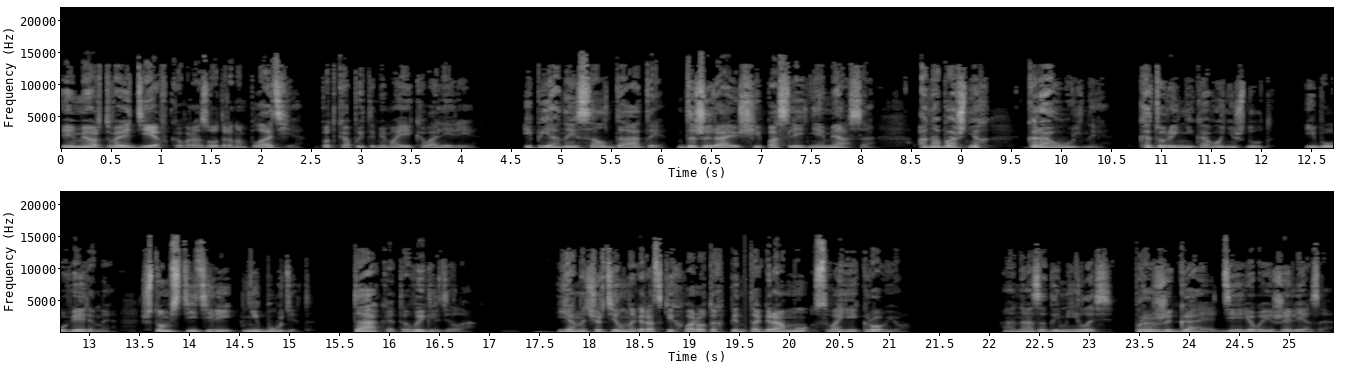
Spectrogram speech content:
И мертвая девка в разодранном платье под копытами моей кавалерии. И пьяные солдаты, дожирающие последнее мясо, а на башнях караульные, которые никого не ждут, ибо уверены, что мстителей не будет. Так это выглядело. Я начертил на городских воротах пентаграмму своей кровью. Она задымилась, прожигая дерево и железо.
